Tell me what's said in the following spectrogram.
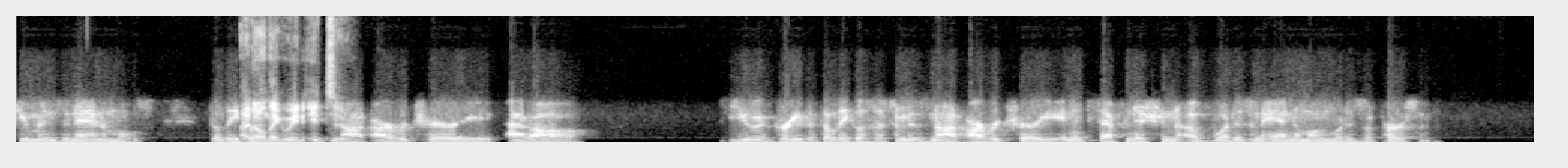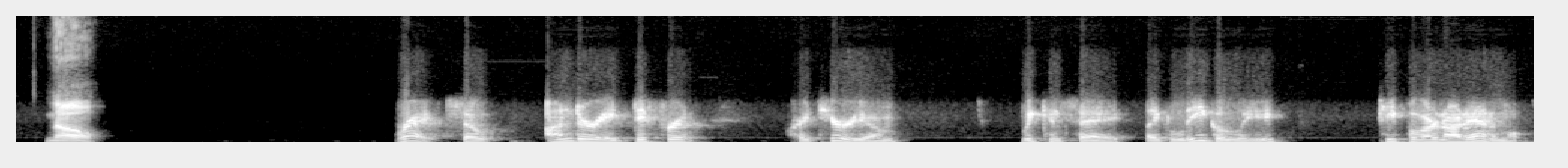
humans and animals. The legal I don't think we need to. Not arbitrary at all. You agree that the legal system is not arbitrary in its definition of what is an animal and what is a person. No. Right. So under a different criterion, we can say, like legally, people are not animals.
